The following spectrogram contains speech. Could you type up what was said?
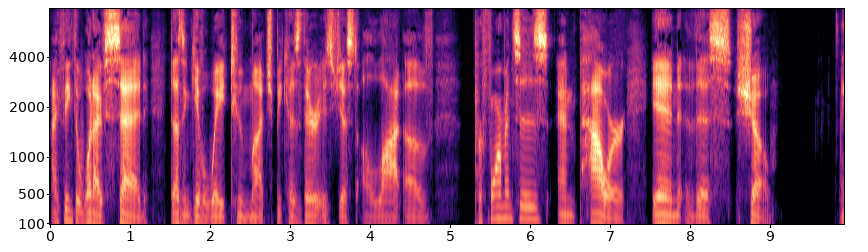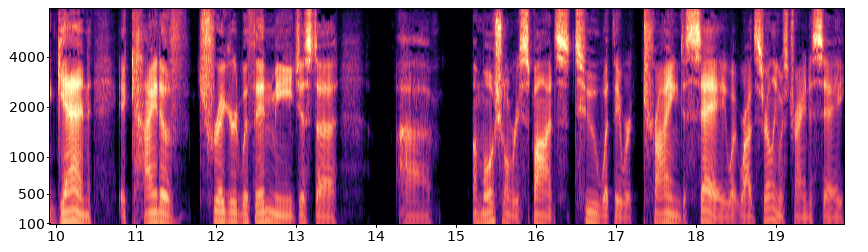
I think that what I've said doesn't give away too much because there is just a lot of performances and power in this show. Again, it kind of triggered within me just a, a emotional response to what they were trying to say, what Rod Serling was trying to say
